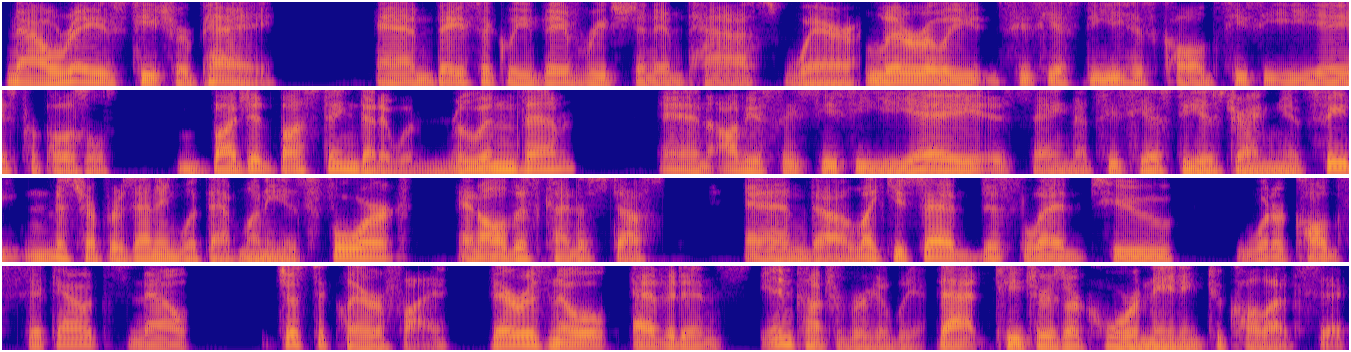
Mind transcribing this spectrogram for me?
now raise teacher pay. And basically they've reached an impasse where literally CCSD has called CCEA's proposals budget busting, that it would ruin them. And obviously CCEA is saying that CCSD is dragging its feet and misrepresenting what that money is for and all this kind of stuff. And uh, like you said, this led to what are called sick outs. Now, just to clarify, there is no evidence incontrovertibly that teachers are coordinating to call out sick.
